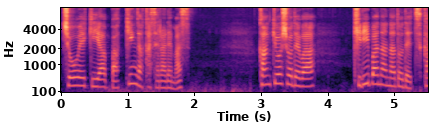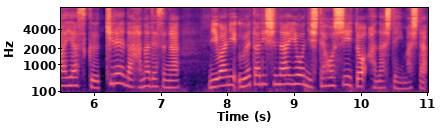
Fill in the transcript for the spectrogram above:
懲役や罰金が課せられます。環境省では、切り花などで使いやすく綺麗な花ですが、庭に植えたりしないようにしてほしいと話していました。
